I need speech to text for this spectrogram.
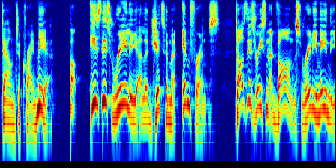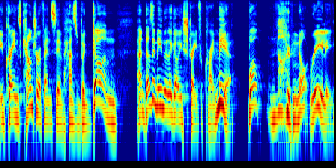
down to Crimea. But is this really a legitimate inference? Does this recent advance really mean that Ukraine's counteroffensive has begun? And does it mean that they're going straight for Crimea? Well, no, not really.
